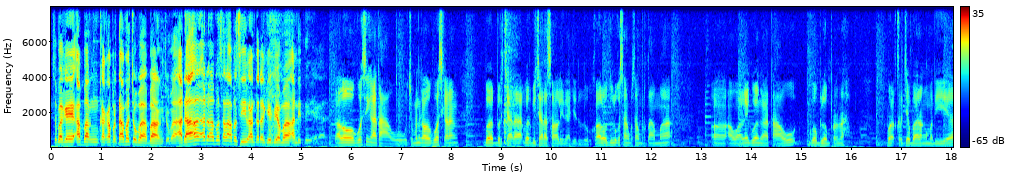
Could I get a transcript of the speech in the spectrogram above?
Sebagai abang kakak pertama coba bang, coba ada ada masalah apa sih antara Gaby sama Andit nih ya kan? kalau gue sih nggak tahu. Cuman kalau gue sekarang ber- berbicara berbicara soal ini aja dulu. Kalau dulu kesan pesan pertama eh, awalnya gue nggak tahu gue belum pernah kerja bareng sama dia.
